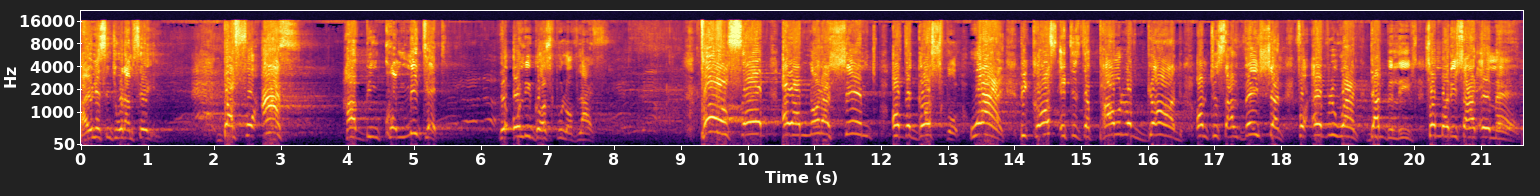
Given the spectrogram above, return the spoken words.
Are you listening to what I'm saying? But for us, have been committed the only gospel of life. Paul said, I am not ashamed of the gospel. Why? Because it is the power of God unto salvation for everyone that believes. Somebody shout, Amen.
